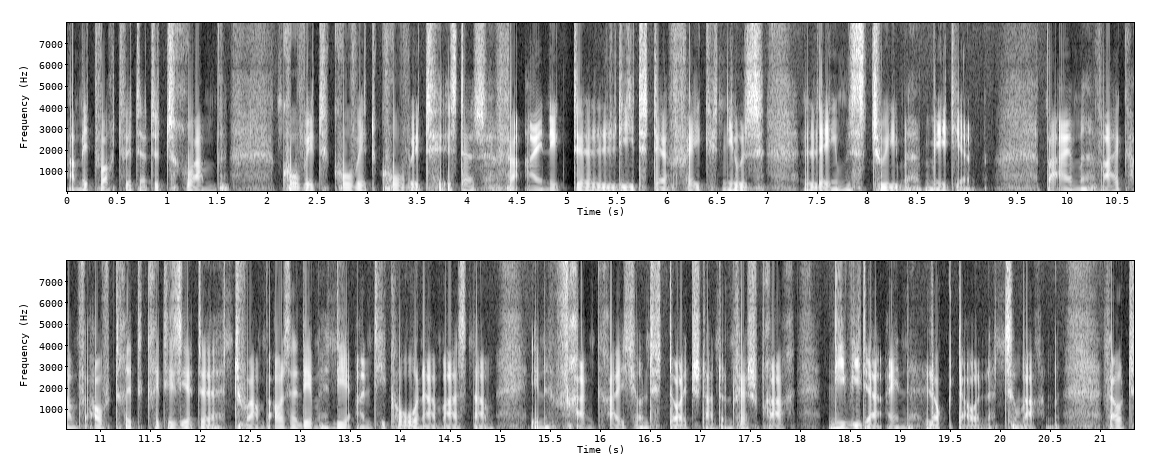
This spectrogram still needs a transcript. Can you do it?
Am Mittwoch twitterte Trump, Covid, Covid, Covid ist das vereinigte Lied der Fake News Lamestream Medien. Bei einem Wahlkampfauftritt kritisierte Trump außerdem die Anti-Corona-Maßnahmen in Frankreich und Deutschland und versprach, nie wieder einen Lockdown zu machen. Laut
